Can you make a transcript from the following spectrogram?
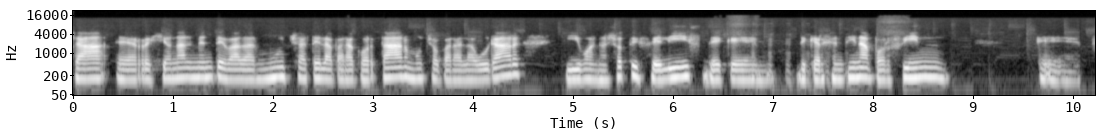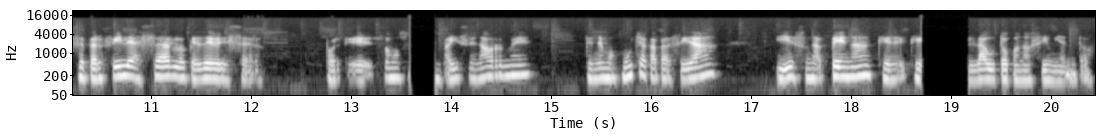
ya eh, regionalmente va a dar mucha tela para cortar, mucho para laburar y bueno, yo estoy feliz de que, de que Argentina por fin eh, se perfile a ser lo que debe ser, porque somos un país enorme, tenemos mucha capacidad y es una pena que, el autoconocimiento.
